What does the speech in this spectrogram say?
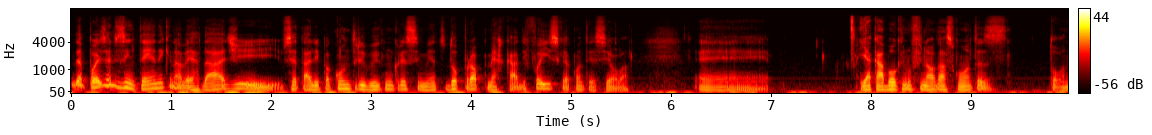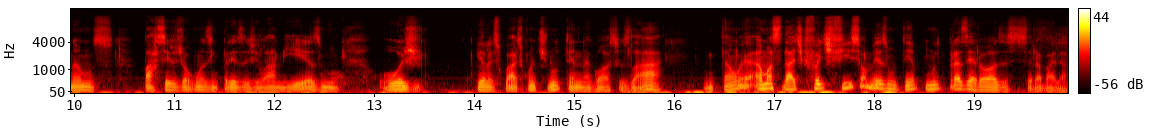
Depois eles entendem que, na verdade, você está ali para contribuir com o crescimento do próprio mercado. E foi isso que aconteceu lá. É... E acabou que, no final das contas, tornamos parceiros de algumas empresas de lá mesmo. Hoje, pelas quais continuo tendo negócios lá. Então, é uma cidade que foi difícil, ao mesmo tempo, muito prazerosa de se trabalhar.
